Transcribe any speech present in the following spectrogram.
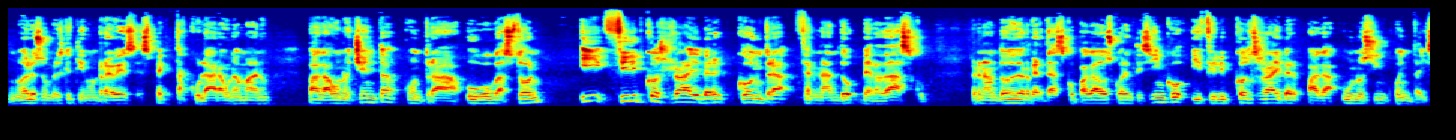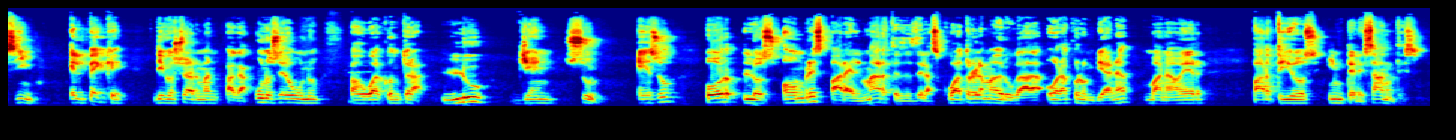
uno de los hombres que tiene un revés espectacular a una mano, paga 1.80 contra Hugo Gastón. Y Philip Kosreiber contra Fernando Verdasco. Fernando Verdasco paga 2.45 y Philip Kosreiber paga 1.55. El Peque, Diego Sherman, paga 1.01, va a jugar contra Lu Jen Sun. Eso por los hombres para el martes, desde las 4 de la madrugada, hora colombiana, van a haber partidos interesantes.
